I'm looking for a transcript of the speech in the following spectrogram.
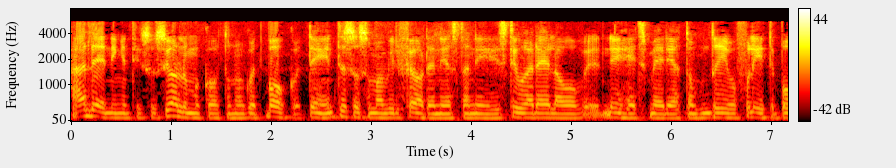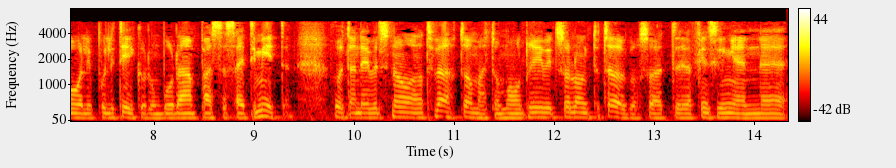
anledningen till Socialdemokraterna har gått bakåt. Det är inte så som man vill få det nästan i stora delar av eh, nyhetsmedia att de driver för lite borgerlig politik och de borde anpassa sig till mitten. Utan det är väl snarare tvärtom att de har drivit så långt åt höger så att det finns ingen eh,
